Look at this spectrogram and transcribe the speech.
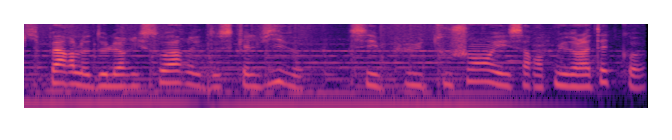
qui parlent de leur histoire et de ce qu'elles vivent c'est plus touchant et ça rentre mieux dans la tête quoi.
